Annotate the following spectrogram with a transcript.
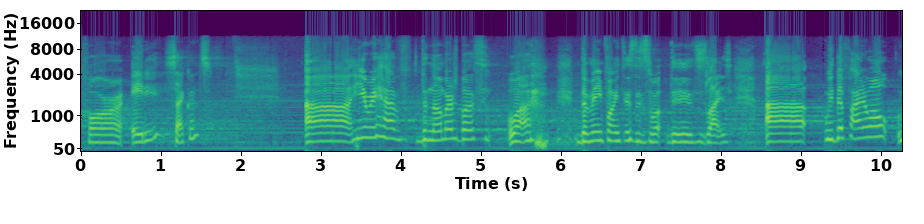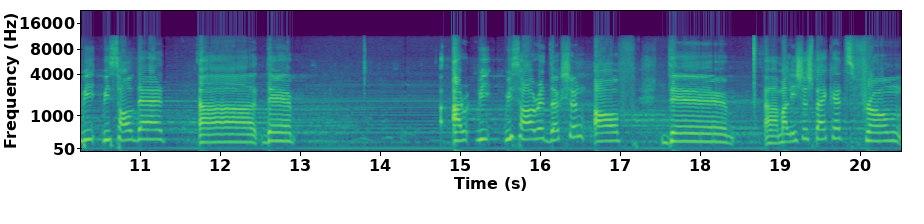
for 80 seconds. Uh, here we have the numbers, but well, the main point is this, this slide. Uh, with the firewall, we, we saw that uh, the we, we saw a reduction of the uh, malicious packets from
